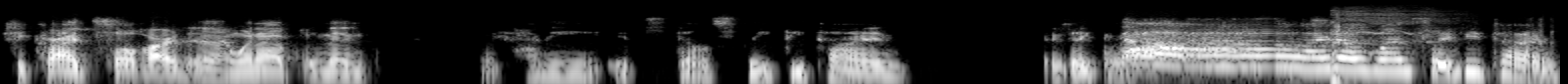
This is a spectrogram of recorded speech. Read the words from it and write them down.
she cried so hard, and I went up, and then like, honey, it's still sleepy time. He's like, no, I don't want sleepy time.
